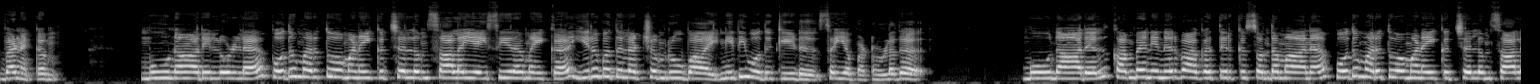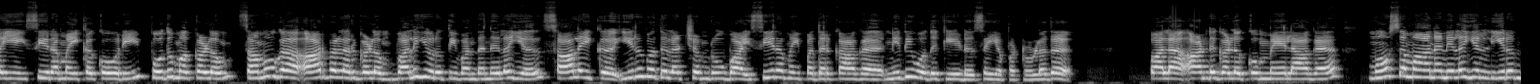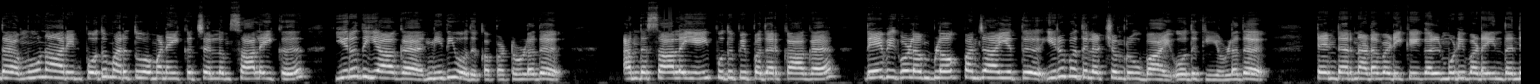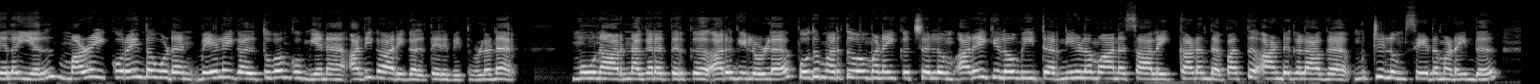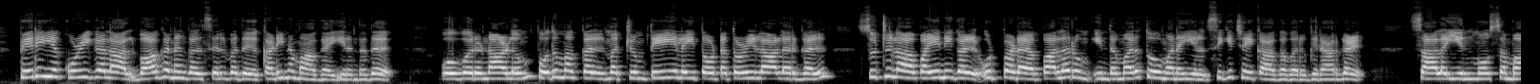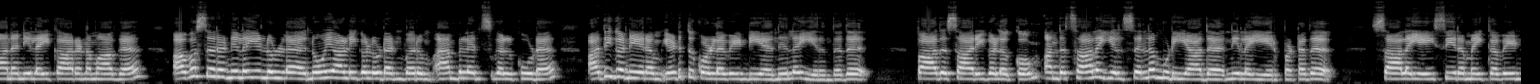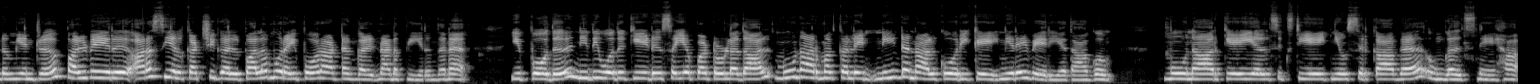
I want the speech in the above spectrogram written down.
வணக்கம். மூணாறில் உள்ள பொது மருத்துவமனைக்கு செல்லும் சாலையை சீரமைக்க இருபது லட்சம் ரூபாய் நிதி ஒதுக்கீடு செய்யப்பட்டுள்ளது. மூணாறில் கம்பெனி நிர்வாகத்திற்கு சொந்தமான பொது மருத்துவமனைக்கு செல்லும் சாலையை சீரமைக்க கோரி பொதுமக்களும் சமூக ஆர்வலர்களும் வலியுறுத்தி வந்த நிலையில் சாலைக்கு இருபது லட்சம் ரூபாய் சீரமைப்பதற்காக நிதி ஒதுக்கீடு செய்யப்பட்டுள்ளது. பல ஆண்டுகளுக்கும் மேலாக மோசமான நிலையில் இருந்த மூணாரின் பொது மருத்துவமனைக்கு செல்லும் சாலைக்கு இறுதியாக நிதி ஒதுக்கப்பட்டுள்ளது. அந்த சாலையை புதுப்பிப்பதற்காக தேவிகுளம் பிளாக் பஞ்சாயத்து இருபது லட்சம் ரூபாய் ஒதுக்கியுள்ளது. டெண்டர் நடவடிக்கைகள் முடிவடைந்த நிலையில் மழை குறைந்தவுடன் வேலைகள் துவங்கும் என அதிகாரிகள் தெரிவித்துள்ளனர். மூணார் நகரத்திற்கு அருகிலுள்ள பொது மருத்துவமனைக்கு செல்லும் அரை கிலோமீட்டர் நீளமான சாலை கடந்த பத்து ஆண்டுகளாக முற்றிலும் சேதமடைந்து பெரிய குழிகளால் வாகனங்கள் செல்வது கடினமாக இருந்தது. ஒவ்வொரு நாளும் பொதுமக்கள் மற்றும் தேயிலை தோட்ட தொழிலாளர்கள் சுற்றுலா பயணிகள் உட்பட பலரும் இந்த மருத்துவமனையில் சிகிச்சைக்காக வருகிறார்கள். சாலையின் மோசமான நிலை காரணமாக அவசர நிலையிலுள்ள நோயாளிகளுடன் வரும் ஆம்புலன்ஸ்கள் கூட அதிக நேரம் எடுத்துக்கொள்ள வேண்டிய நிலை இருந்தது. பாதசாரிகளுக்கும் அந்த சாலையில் செல்ல முடியாத நிலை ஏற்பட்டது. சாலையை சீரமைக்க வேண்டும் என்று பல்வேறு அரசியல் கட்சிகள் பலமுறை போராட்டங்கள் நடத்தியிருந்தன. இப்போது நிதி ஒதுக்கீடு செய்யப்பட்டுள்ளதால் மூணார் மக்களின் நீண்ட நாள் கோரிக்கை நிறைவேறியதாகும். மூணார் கேஎல் சிக்ஸ்டி எயிட் நியூஸிற்காக உங்கள் ஸ்னேகா.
